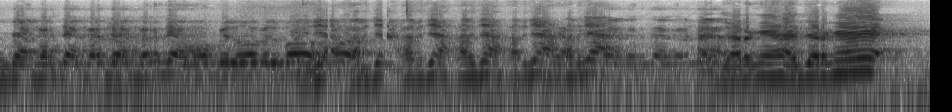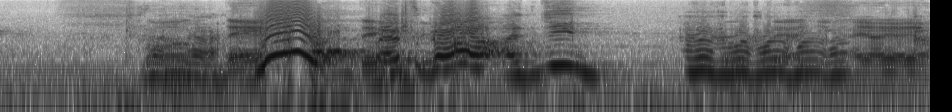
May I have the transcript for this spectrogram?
Kerja, kerja, kerja, kerja. Mobil, mobil, bawa. Kerja, kerja, kerja, kerja, kerja, kerja. Hajar nge, hajar nge. Let's go, anjing. Ayo, ayo, ayo.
